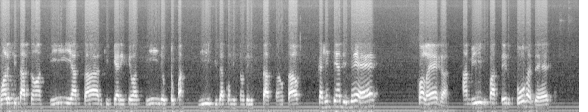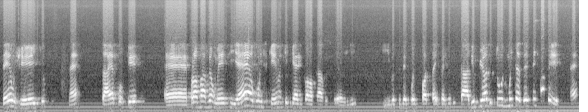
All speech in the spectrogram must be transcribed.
Uma licitação assim, assado, que querem que eu assine, ou que eu participe da comissão de licitação e tal. O que a gente tem a dizer é, colega, amigo, parceiro, porra dessa, dê um jeito, né? Saia porque é, provavelmente é algum esquema que querem colocar você aí e você depois pode sair prejudicado. E o pior de tudo, muitas vezes sem saber, né?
